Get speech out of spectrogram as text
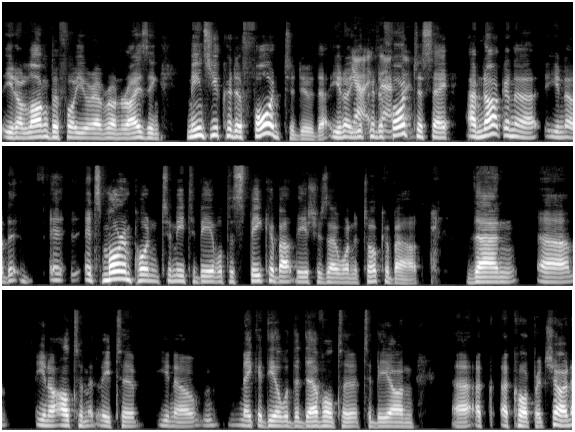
you know, long before you were ever on Rising, means you could afford to do that. You know, yeah, you could exactly. afford to say, I'm not going to, you know, it, it's more important to me to be able to speak about the issues I want to talk about than, um, you know, ultimately to, you know, make a deal with the devil to to be on uh, a, a, corporate show. And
